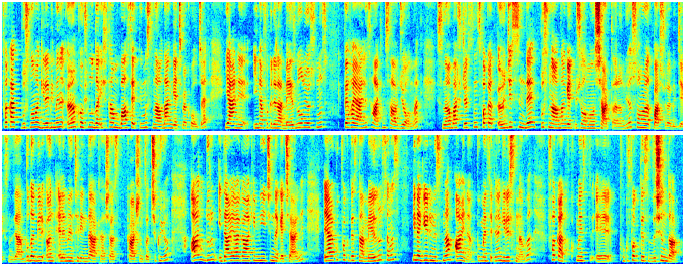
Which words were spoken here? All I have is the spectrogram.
Fakat bu sınava girebilmenin ön koşulu da işte tam bahsettiğimiz sınavdan geçmek olacak. Yani yine fakülteden mezun oluyorsunuz ve hayaliniz hakim savcı olmak. Sınava başvuracaksınız fakat öncesinde bu sınavdan geçmiş olmanız şartı aranıyor. Sonra başvurabileceksiniz. Yani bu da bir ön eleme niteliğinde arkadaşlar karşınıza çıkıyor. Aynı durum idari yargı hakimliği için de geçerli. Eğer hukuk fakültesinden mezunsanız yine girdiğiniz sınav aynı. Bu mesleklerine giriş sınavı. Fakat hukuk, mes- e, hukuk fakültesi dışında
